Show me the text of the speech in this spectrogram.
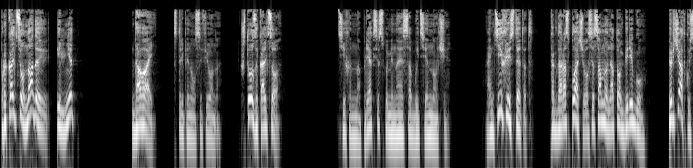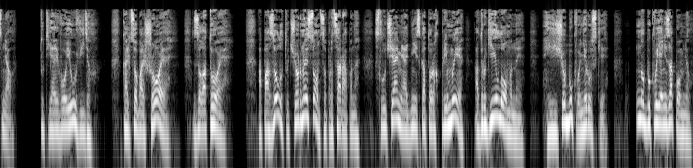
«Про кольцо надо или нет?» «Давай», — встрепенулся Фиона. «Что за кольцо?» Тихон напрягся, вспоминая события ночи. «Антихрист этот! Когда расплачивался со мной на том берегу. Перчатку снял. Тут я его и увидел. Кольцо большое, золотое. А по золоту черное солнце процарапано, с лучами, одни из которых прямые, а другие ломаные. И еще буквы не русские. Но буквы я не запомнил.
